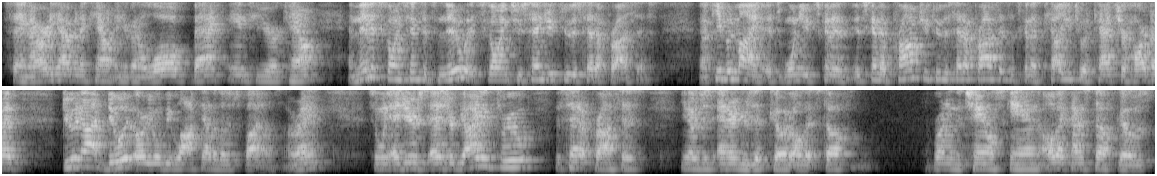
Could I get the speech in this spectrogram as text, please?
saying I already have an account and you're going to log back into your account. And then it's going, since it's new, it's going to send you through the setup process. Now keep in mind, it's when you, it's going to, it's going to prompt you through the setup process. It's going to tell you to attach your hard drive do not do it or you'll be locked out of those files, all right? So when, as, you're, as you're guided through the setup process, you know, just enter your zip code, all that stuff, running the channel scan, all that kind of stuff goes.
